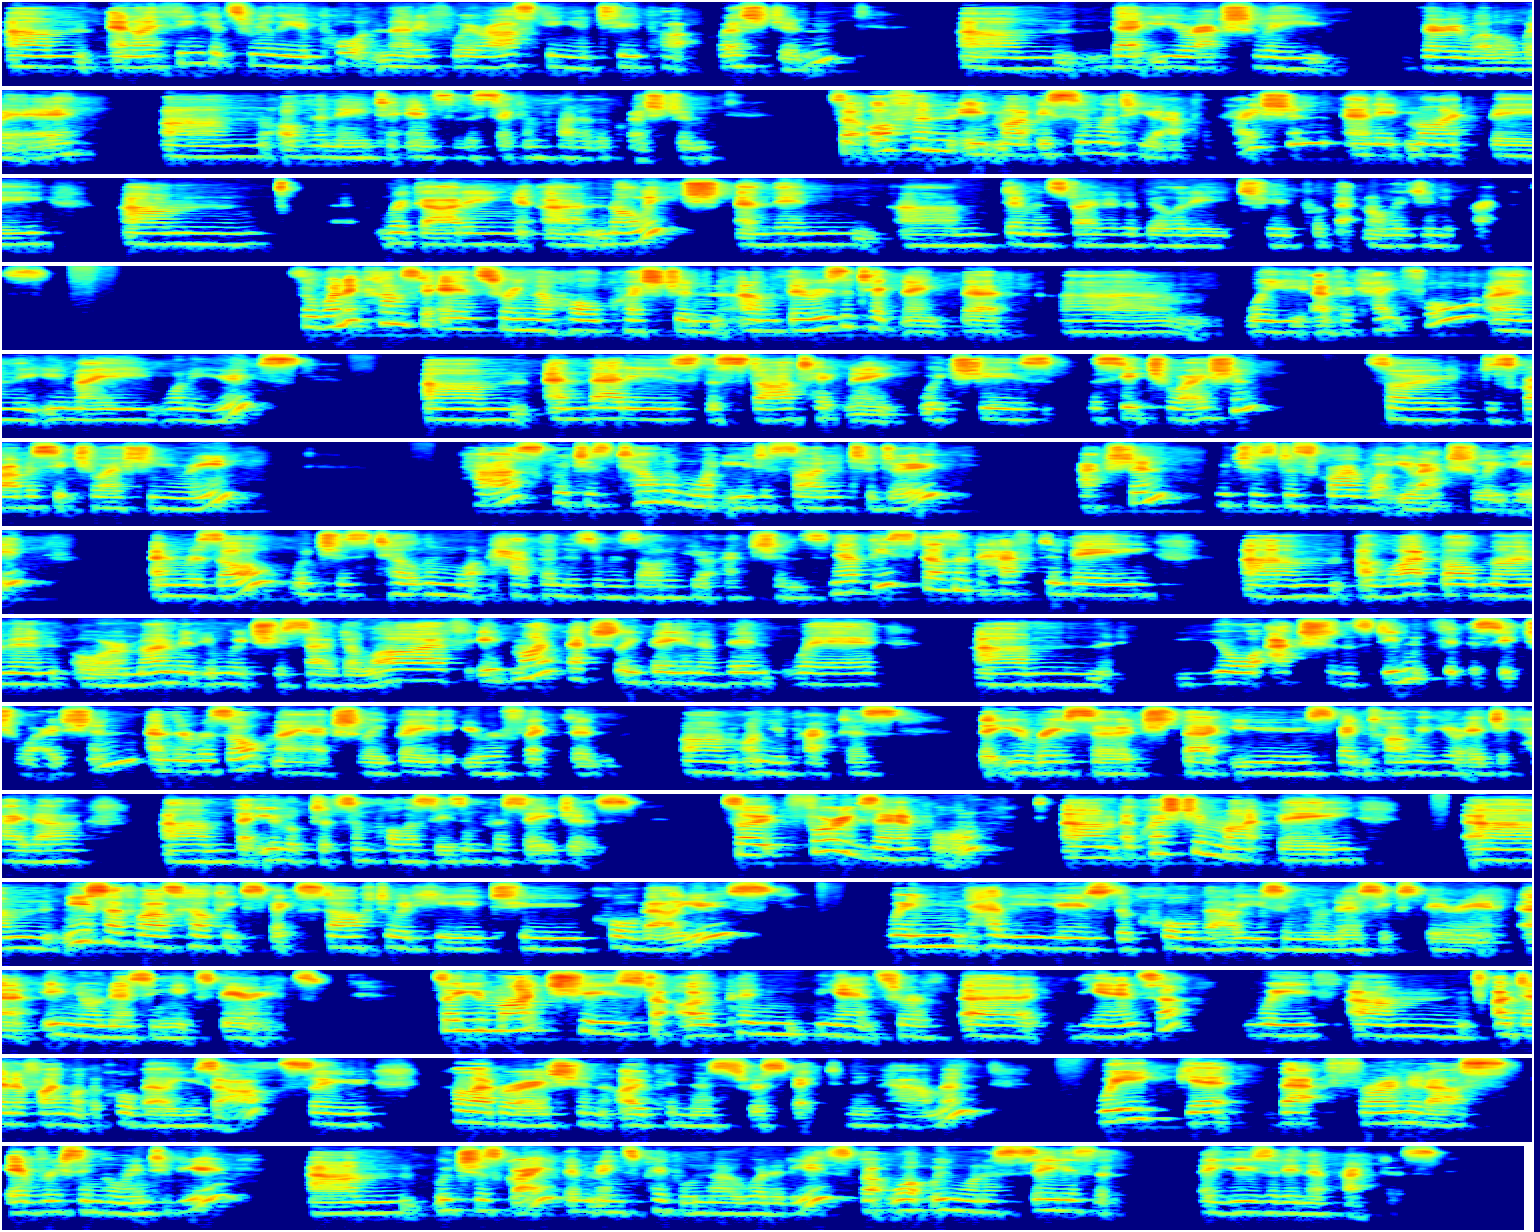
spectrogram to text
Um, and I think it's really important that if we're asking a two part question, um, that you're actually very well aware um, of the need to answer the second part of the question. So often it might be similar to your application and it might be um, regarding uh, knowledge and then um, demonstrated ability to put that knowledge into practice. So when it comes to answering the whole question, um, there is a technique that um, we advocate for and that you may want to use. Um, and that is the STAR technique, which is the situation. So describe a situation you're in. Task, which is tell them what you decided to do. Action, which is describe what you actually did. And result, which is tell them what happened as a result of your actions. Now, this doesn't have to be um, a light bulb moment or a moment in which you saved a life. It might actually be an event where um, your actions didn't fit the situation, and the result may actually be that you reflected um, on your practice, that you researched, that you spent time with your educator, um, that you looked at some policies and procedures. So, for example, um, a question might be um, New South Wales Health expects staff to adhere to core values. When have you used the core values in your nurse experience uh, in your nursing experience? So you might choose to open the answer of uh, the answer with um, identifying what the core values are. So collaboration, openness, respect, and empowerment. We get that thrown at us every single interview, um, which is great. It means people know what it is. But what we want to see is that they use it in their practice.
